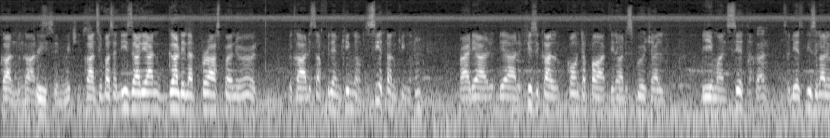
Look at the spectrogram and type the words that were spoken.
God, because- increase in riches. God. So said, these are the ungodly that prosper in the world. Because it's a for them kingdom, Satan kingdom. Hmm. Right? They are they are the physical counterpart, you know, the spiritual demon Satan. God. So there's basically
